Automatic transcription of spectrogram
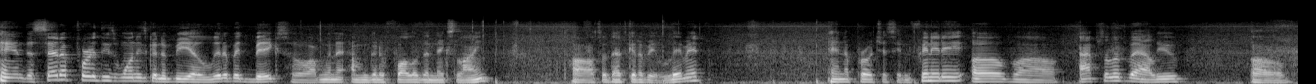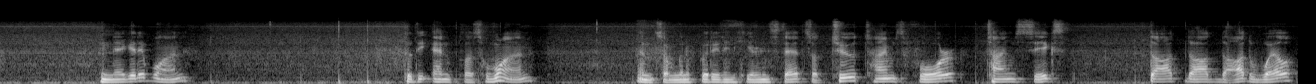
And the setup for this one is going to be a little bit big so I'm gonna I'm gonna follow the next line. Uh, so that's going to be limit n approaches infinity of uh, absolute value of negative 1 to the n plus 1 and so I'm going to put it in here instead. So 2 times 4 times 6 dot dot dot. Well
